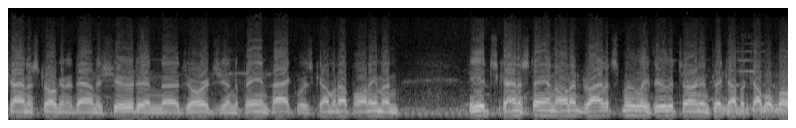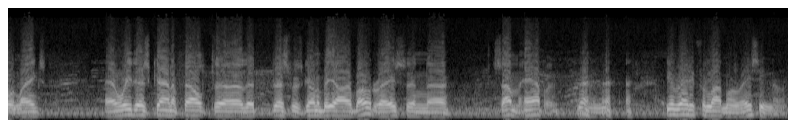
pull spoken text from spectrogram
kind of stroking it down to shoot, and uh, George in the Pay and Pack was coming up on him, and he'd kind of stand on it, drive it smoothly through the turn, and pick up a couple boat lengths. And we just kind of felt uh, that this was going to be our boat race, and uh, something happened. You're ready for a lot more racing, though.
